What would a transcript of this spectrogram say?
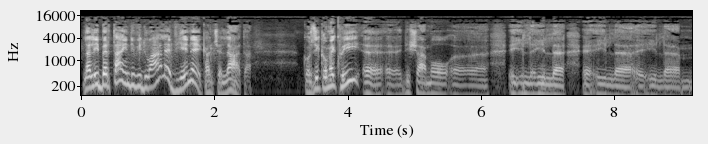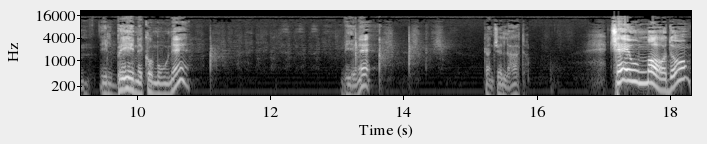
La libertà individuale viene cancellata. Così come qui, eh, eh, diciamo, eh, il, il, eh, il, ehm, il bene comune viene cancellato. C'è un modo,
